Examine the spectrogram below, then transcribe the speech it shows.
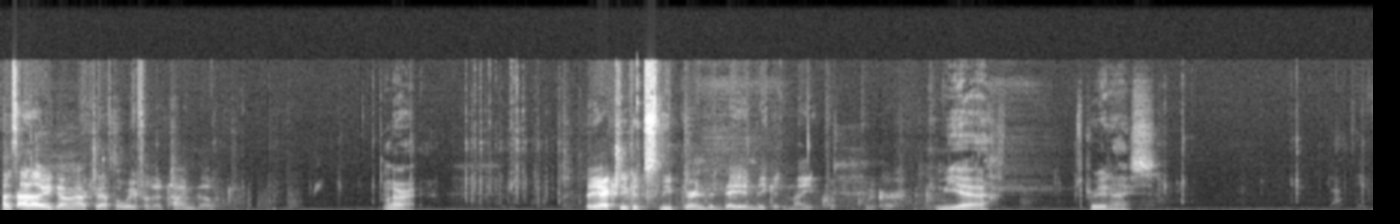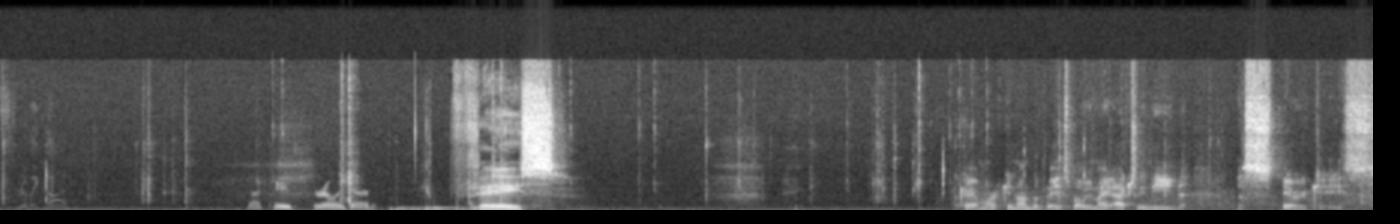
That's not that you don't actually have to wait for the time though. Alright. So you actually could sleep during the day and make it night quick, quicker. Yeah. It's pretty nice. That tastes really good. That tastes really good. Face. Okay, I'm working on the base, but we might actually need a staircase.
